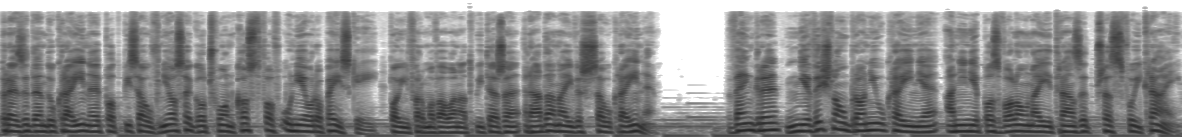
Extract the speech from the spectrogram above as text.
Prezydent Ukrainy podpisał wniosek o członkostwo w Unii Europejskiej, poinformowała na Twitterze Rada Najwyższa Ukrainy. Węgry nie wyślą broni Ukrainie ani nie pozwolą na jej tranzyt przez swój kraj.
